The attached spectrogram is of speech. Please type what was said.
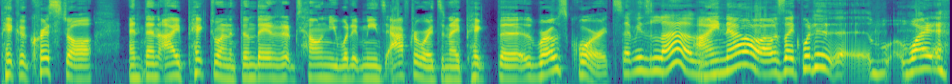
pick a crystal, and then I picked one, and then they ended up telling you what it means afterwards, and I picked the rose quartz. That means love. I know. I was like, what is? Uh, why?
